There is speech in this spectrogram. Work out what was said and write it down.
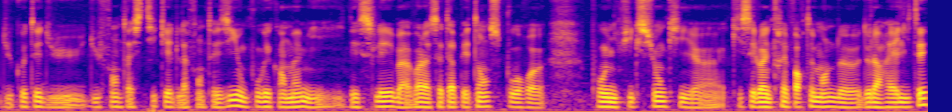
du côté du, du, fantastique et de la fantaisie, on pouvait quand même y déceler bah, voilà, cette appétence pour, pour une fiction qui, qui s'éloigne très fortement de, de, la réalité.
